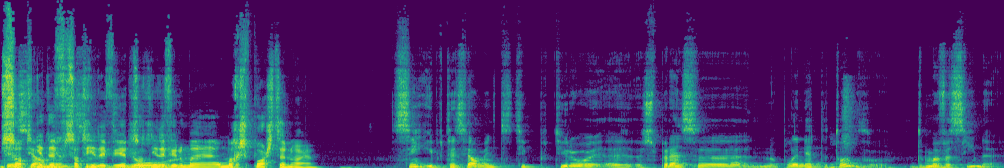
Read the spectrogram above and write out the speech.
Só tinha, de, só tinha de haver, tirou... só tinha de haver uma, uma resposta, não é? Sim, e potencialmente tipo, tirou a, a esperança no planeta todo de uma vacina.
